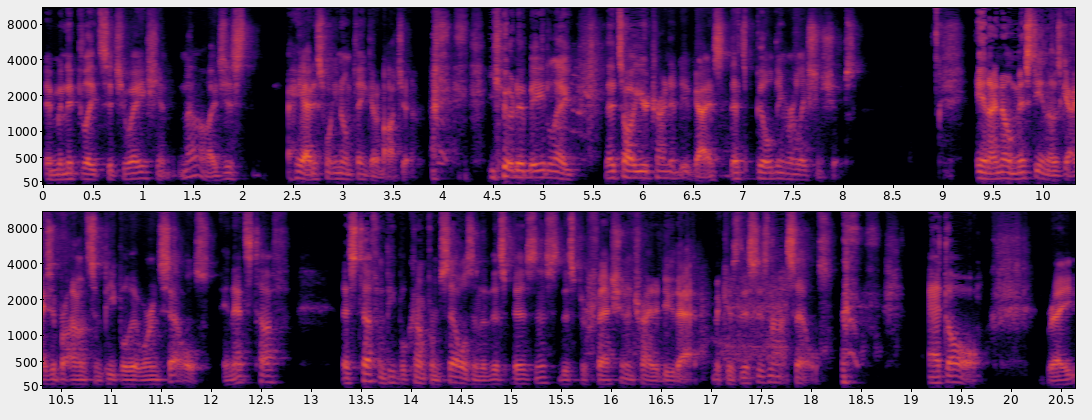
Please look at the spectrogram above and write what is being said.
And manipulate situation. No, I just, hey, I just want you to know I'm thinking about you. you know what I mean? Like that's all you're trying to do, guys. That's building relationships and I know Misty and those guys have brought on some people that were in sales, and that's tough. That's tough when people come from sales into this business, this profession, and try to do that because this is not sales at all, right?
